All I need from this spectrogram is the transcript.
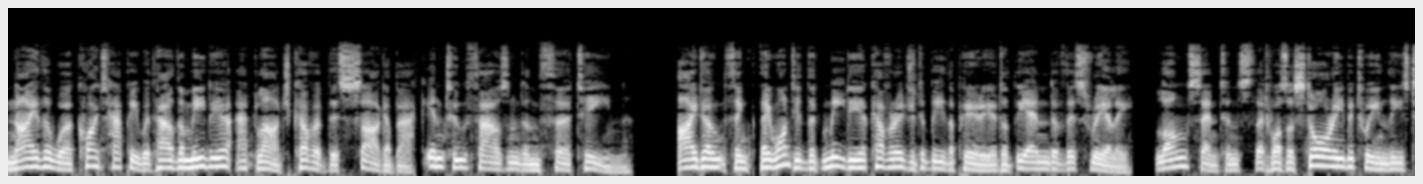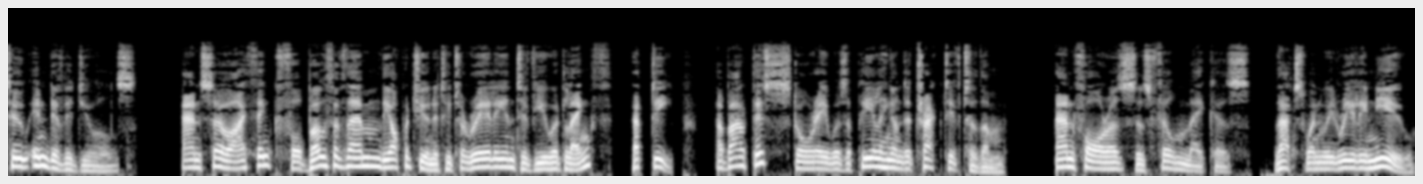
neither were quite happy with how the media at large covered this saga back in 2013. I don't think they wanted that media coverage to be the period at the end of this really long sentence that was a story between these two individuals. And so I think for both of them the opportunity to really interview at length, at deep, about this story was appealing and attractive to them. And for us as filmmakers, that's when we really knew,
